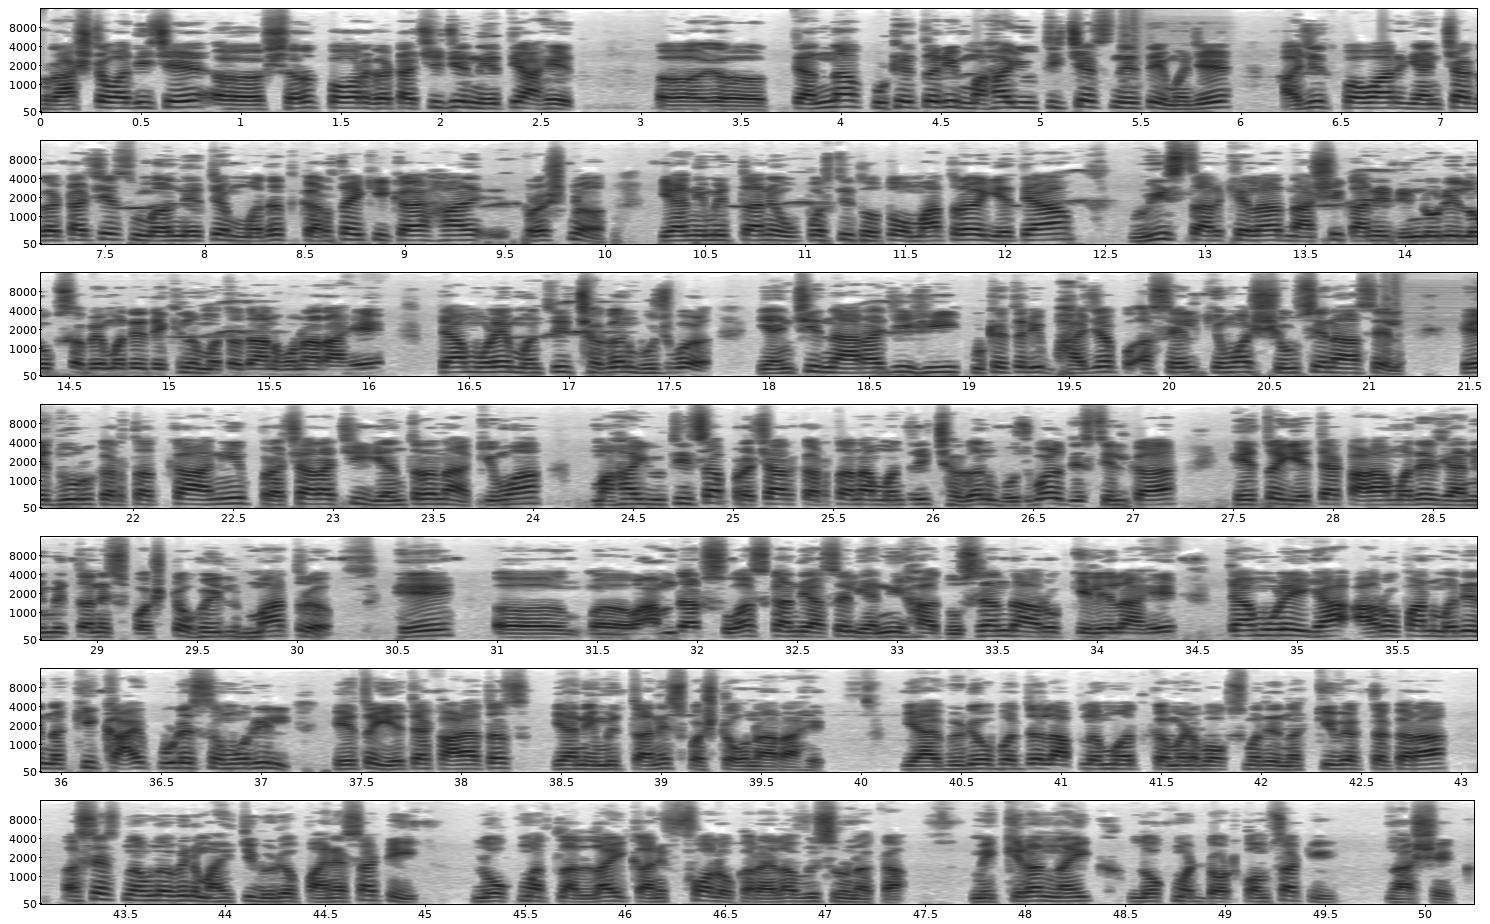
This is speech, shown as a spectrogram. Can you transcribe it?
राष्ट्रवादीचे शरद पवार गटाचे जे नेते आहेत त्यांना कुठेतरी महायुतीचेच नेते म्हणजे अजित पवार यांच्या गटाचेच म- नेते मदत करताय की काय हा प्रश्न या निमित्ताने उपस्थित होतो. मात्र येत्या वीस तारखेला नाशिक आणि दिंडोरी लोकसभेमध्ये देखील मतदान होणार आहे. त्यामुळे मंत्री छगन भुजबळ यांची नाराजी ही कुठेतरी भाजप असेल किंवा शिवसेना असेल हे दूर करतात का? आणि प्रचाराची यंत्रणा किंवा महायुतीचा प्रचार करताना मंत्री छगन भुजबळ दिसतील का? हे तर येत्या काळामध्येच या निमित्ताने स्पष्ट होईल. मात्र हे आमदार सुहास कांदे असेल यांनी हा दुसऱ्यांदा आरोप केलेला आहे. त्यामुळे या आरोपांमध्ये नक्की काय पुढे समोर येईल हे तर येत्या काळातच या निमित्ताने स्पष्ट होणार आहे. या व्हिडिओबद्दल आपलं मत कमेंट बॉक्समध्ये नक्की व्यक्त करा. असेच नवनवीन माहिती व्हिडिओ पाहण्यासाठी लोकमतला लाईक आणि फॉलो करायला विसरू नका. मी किरण नाईक लोकमत डॉट कॉमसाठी नाशिक.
